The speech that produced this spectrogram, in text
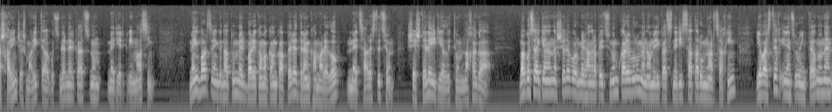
աշխարհին ճշմարիտ տեղեկություններ ներկայացնում մեր երկրի մասին։ Մենք բարձր ենք գնահատում մեր բարեկամական կապերը, դրանք համարելով մեծ հարստություն, շեշտել է իր ելույթում նախագահը։ Բագոսյանյանը նշել է, որ մեր հանրապետությունում կարևորում են ամերիկացիների սատարումն Արցախին եւ այստեղ իրենց ուրույն տեղն ունեն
